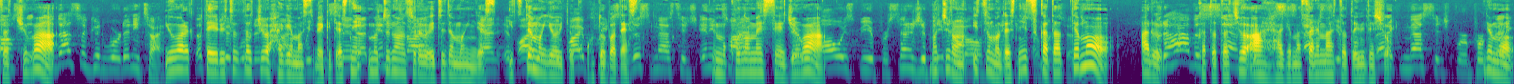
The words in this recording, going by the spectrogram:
たちは弱っている人たちを励ますべきですね。もちろんそれはいつでもいいんです。いつでも良い言葉です。でもこのメッセージはもちろんいつもですね、いつ語ってもある方たちは励まされましたと言うでしょう。でも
